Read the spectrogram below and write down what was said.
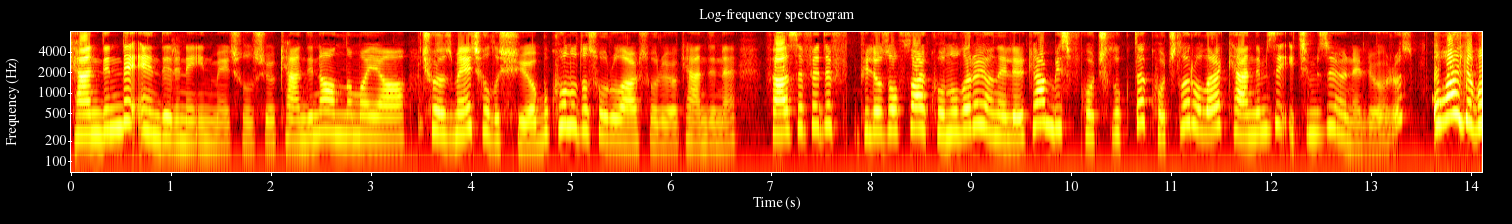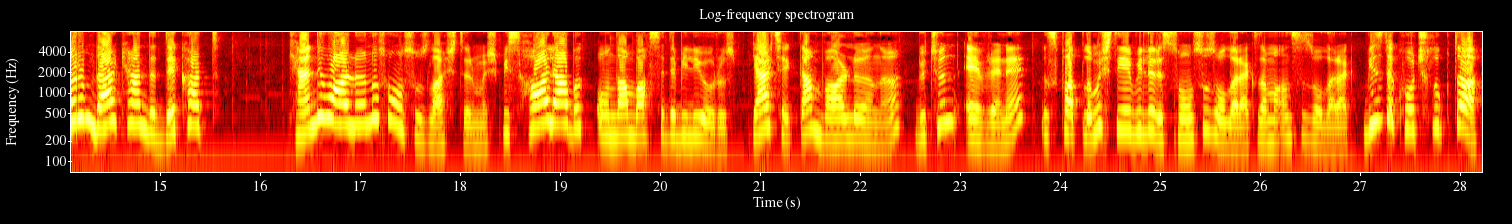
kendinde en derine inmeye çalışıyor. Kendini anlamaya, çözmeye çalışıyor. Bu konuda sorular soruyor kendine. Felsefede filozoflar konulara yönelirken biz koçlukta koçlar olarak kendimize içimize yöneliyoruz. O halde varım derken de Descartes kendi varlığını sonsuzlaştırmış. Biz hala bak ondan bahsedebiliyoruz. Gerçekten varlığını bütün evrene ispatlamış diyebiliriz sonsuz olarak, zamansız olarak. Biz de koçlukta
